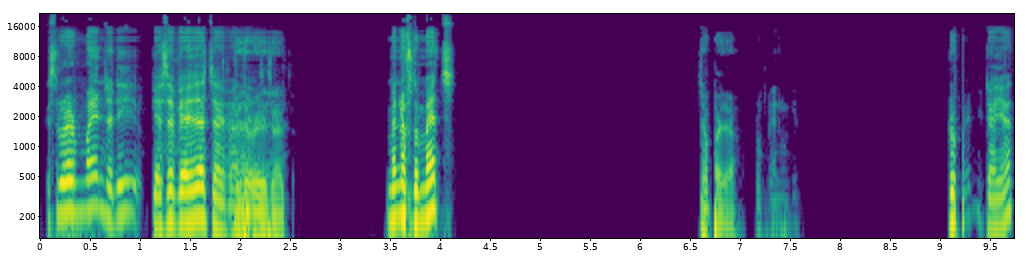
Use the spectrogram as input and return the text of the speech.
keseluruhan main jadi biasa-biasa aja Pak. Biasa-biasa aja. man of the match Siapa ya? Ruben mungkin. Ruben Hidayat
